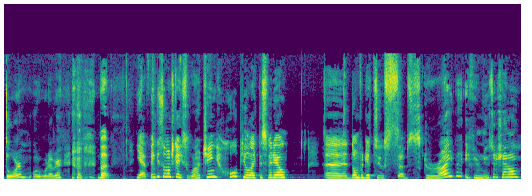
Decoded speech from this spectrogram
door or whatever. but yeah, thank you so much guys for watching. Hope you like this video. Uh, don't forget to subscribe if you're new to the channel.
